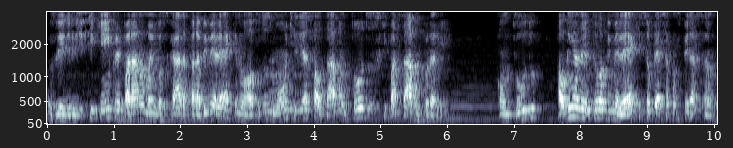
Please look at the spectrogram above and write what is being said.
Os líderes de Siquém prepararam uma emboscada para Abimeleque no alto dos montes e assaltavam todos os que passavam por ali. Contudo, alguém alertou Abimeleque sobre essa conspiração.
